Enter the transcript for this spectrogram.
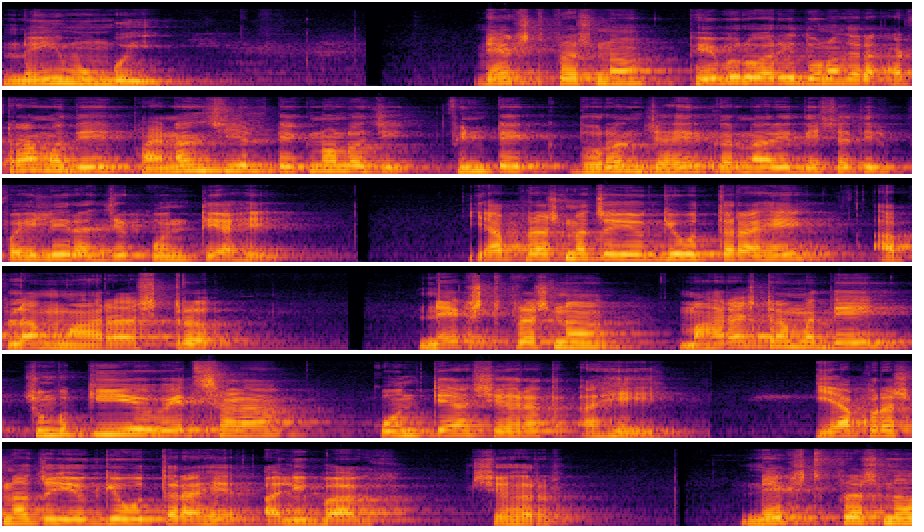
Navi Mumbai. Next प्रश्न फेब्रुवारी दोन हजार अठरामध्ये फायनान्शियल टेक्नॉलॉजी फिनटेक धोरण जाहीर करणारे देशातील पहिले राज्य कोणते आहे? या प्रश्नाचं योग्य उत्तर आहे आपला महाराष्ट्र. नेक्स्ट प्रश्न महाराष्ट्रामध्ये चुंबकीय वेधशाळा कोणत्या शहरात आहे? या प्रश्नाचं योग्य उत्तर आहे अलिबाग शहर. नेक्स्ट प्रश्न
